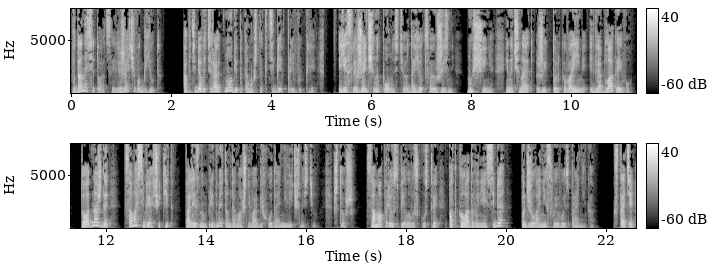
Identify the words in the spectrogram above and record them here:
В данной ситуации лежачего бьют, а по тебя вытирают ноги, потому что к тебе привыкли. Если женщина полностью отдает свою жизнь мужчине и начинает жить только во имя и для блага его, то однажды сама себя ощутит полезным предметом домашнего обихода, а не личностью. Что ж, Сама преуспела в искусстве подкладывания себя под желание своего избранника. Кстати,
